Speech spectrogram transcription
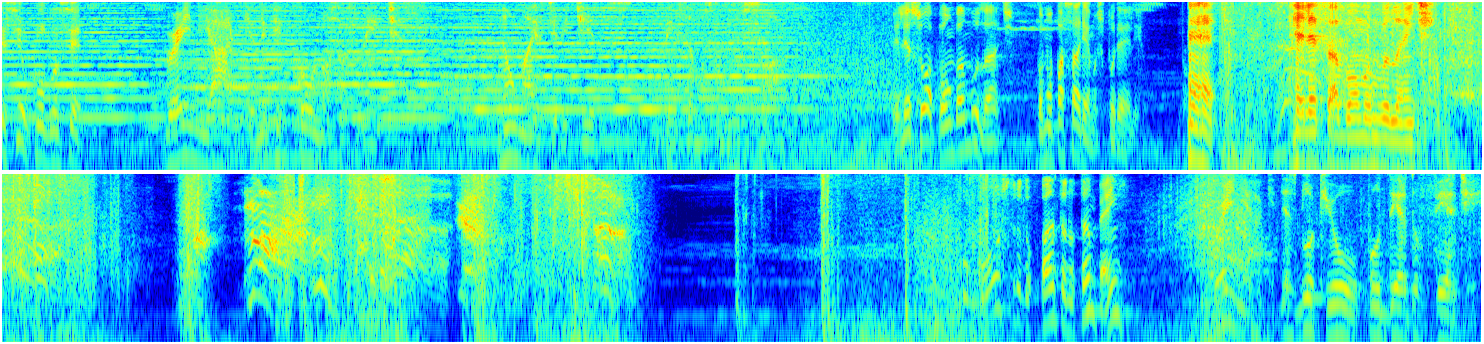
Aconteceu com você? Brainiac unificou nossas mentes. Não mais divididos. Pensamos como um só. Ele é sua bomba ambulante. Como passaremos por ele? Ele é só bomba ambulante. O monstro do pântano também? Brainiac desbloqueou o poder do verde.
